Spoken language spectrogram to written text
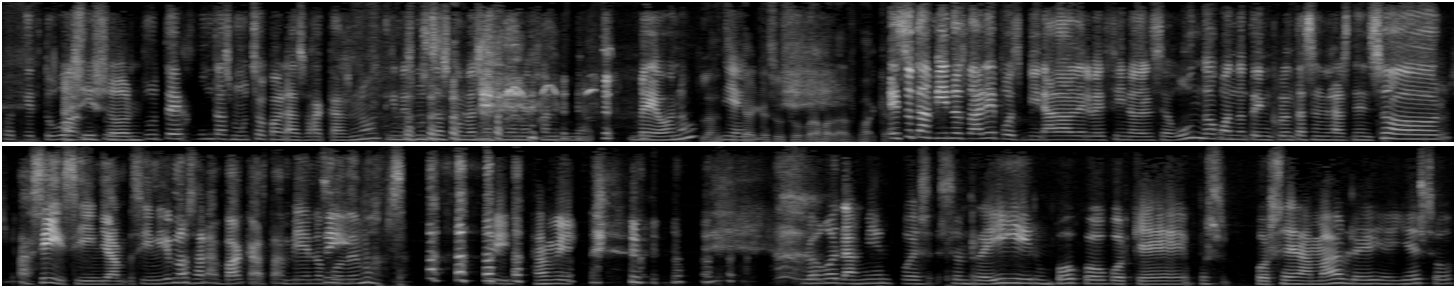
Porque tú, Así tú- son. tú te juntas mucho con las vacas, ¿no? Tienes muchas conversaciones con ellas. Veo, ¿no? La Bien. chica que susurraba a las vacas. Eso también nos vale, pues, mirada del vecino del segundo, cuando te encuentras en el ascensor. Así, sin, llam- sin irnos a las vacas, también lo Sí. podemos. Sí, también. Luego también, pues, sonreír un poco porque, pues, por ser amable y eso.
